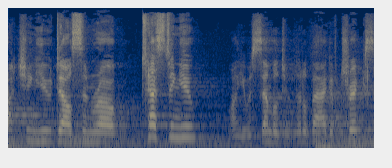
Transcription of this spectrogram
Watching you, Delsin Rowe, testing you while you assembled your little bag of tricks.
